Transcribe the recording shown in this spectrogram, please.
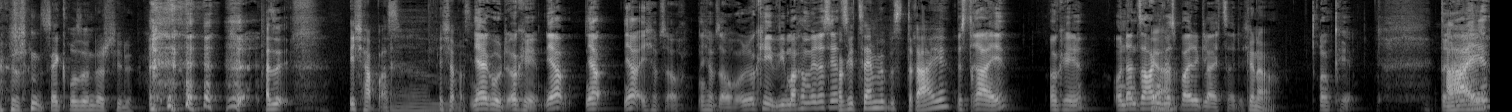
schon sehr große Unterschiede. also, ich hab was. Ich hab was. ja gut, okay. Ja, ja, ja, ich hab's auch. Ich hab's auch. Okay, wie machen wir das jetzt? Okay, zählen wir bis drei. Bis drei. Okay. Und dann sagen Ja. wir es beide gleichzeitig. Genau. Okay. Drei, Drei,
